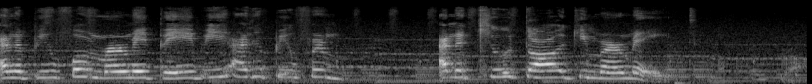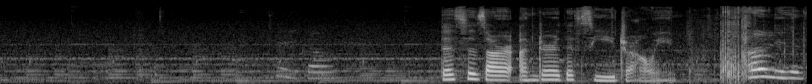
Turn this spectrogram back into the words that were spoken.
and a beautiful mermaid baby and a beautiful and a cute doggy mermaid. There you go. This is our under the sea drawing. Under the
